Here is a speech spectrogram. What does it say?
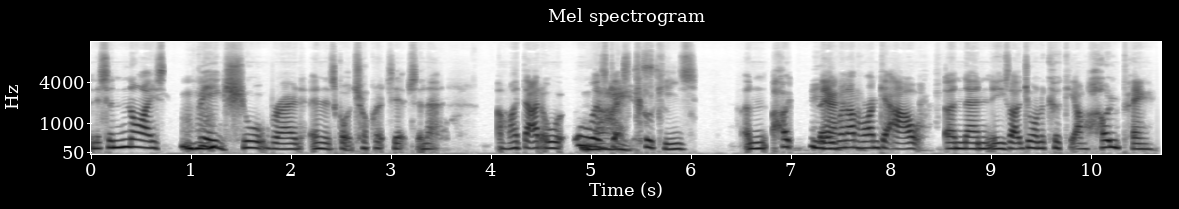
and it's a nice Mhm. big shortbread, and it's got chocolate tips in it. And my dad always Nice. gets cookies, and hopefully Yeah. whenever I get out, and then he's like, "Do you want a cookie?" I'm hoping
